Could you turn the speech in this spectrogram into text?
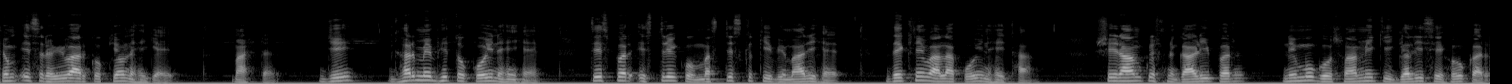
तुम इस रविवार को क्यों नहीं गए? मास्टर, जी, घर में भी तो कोई नहीं है। तिस पर स्त्री को मस्तिष्क की बीमारी है, देखने वाला कोई नहीं था। श्री रामकृष्ण गाड़ी पर निम्मू गोस्वामी की गली से होकर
